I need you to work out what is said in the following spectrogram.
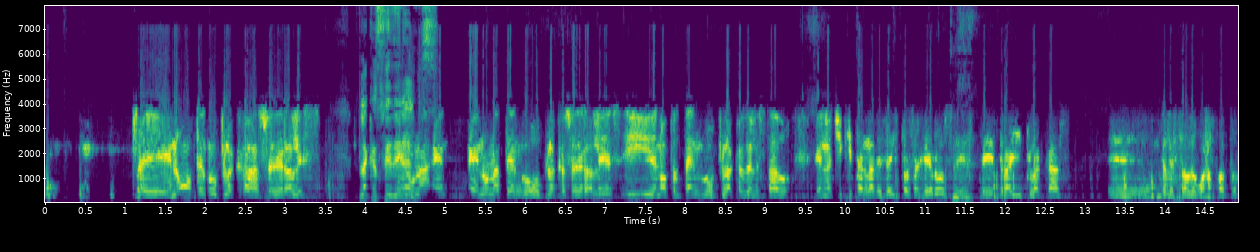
Eh, no, tengo placas federales. Placas federales. En una, tengo placas federales y en otra tengo placas del Estado. En la chiquita, en la de seis pasajeros, este, trae placas del Estado de Guanajuato.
